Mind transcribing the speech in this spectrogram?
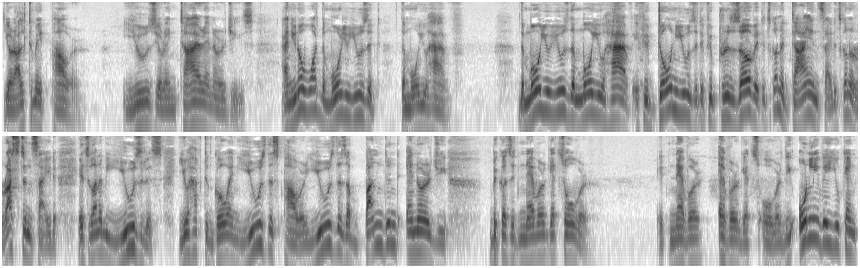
your ultimate power. Use your entire energies. And you know what? The more you use it, the more you have. The more you use, the more you have. If you don't use it, if you preserve it, it's going to die inside. It's going to rust inside. It's going to be useless. You have to go and use this power, use this abundant energy because it never gets over. It never ever gets over. The only way you can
